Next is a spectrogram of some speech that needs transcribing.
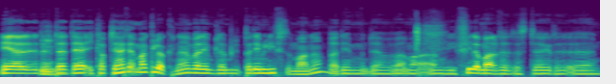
Nee, äh, Mhm. der, der, ich glaube, der hat ja immer Glück, ne? Bei dem, der, bei dem lief's immer, ne? Bei dem, der war immer irgendwie viele Mal, das der, der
